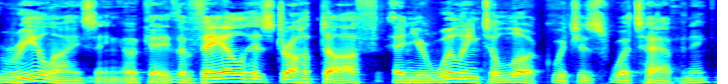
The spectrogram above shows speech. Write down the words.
realizing, okay, the veil has dropped off and you're willing to look, which is what's happening.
